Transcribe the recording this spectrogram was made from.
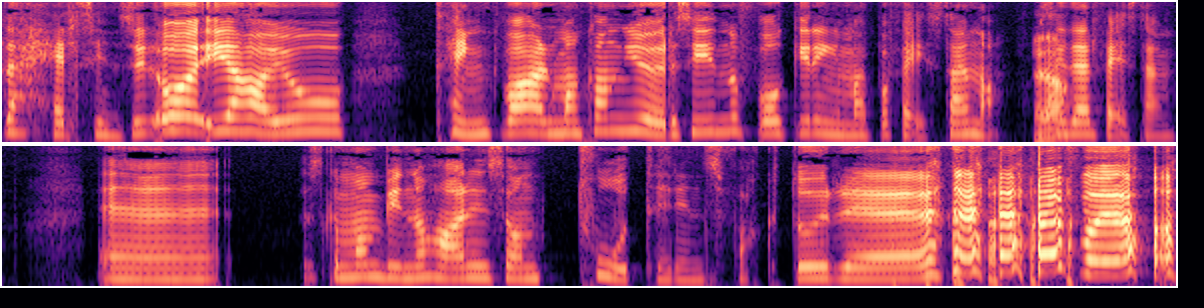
Det er helt sinnssykt. Og jeg har jo tenkt hva er det man kan gjøre si når folk ringer meg på FaceTime, da. Ja. Si det er FaceTime. Eh, skal man begynne å ha en sånn totrinnsfaktor eh, for å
